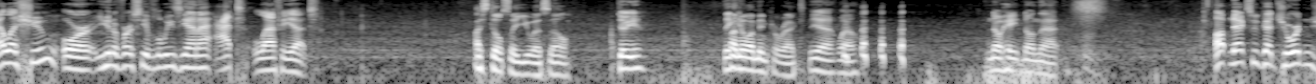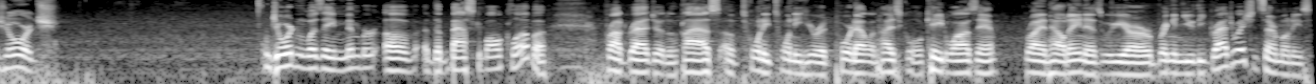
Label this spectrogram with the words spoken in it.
LSU or University of Louisiana at Lafayette. I still say USL. Do you? They I know I'm incorrect. Yeah, well, no hating on that. Up next, we've got Jordan George. Jordan was a member of the basketball club, a proud graduate of the class of 2020 here at Port Allen High School. Cade Wazam Brian Haldane as we are bringing you the graduation ceremonies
